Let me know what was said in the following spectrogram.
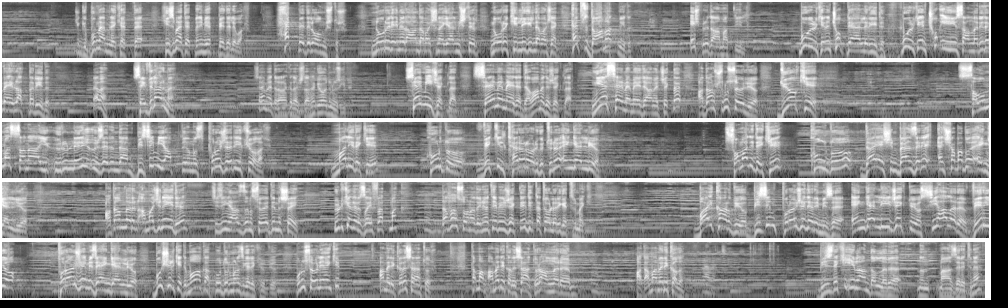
Çünkü bu memlekette hizmet etmenin hep bedeli var. Hep bedeli olmuştur. Nuri Demirağ'ın da başına gelmiştir. Nuri Killigil'in de başına. Hepsi damat mıydı? Hiçbiri damat değildi. Bu ülkenin çok değerleriydi. Bu ülkenin çok iyi insanlarıydı ve evlatlarıydı. Değil mi? Sevdiler mi? Sevmediler arkadaşlar. Gördüğünüz gibi. Sevmeyecekler. Sevmemeye de devam edecekler. Niye sevmemeye devam edecekler? Adam şunu söylüyor. Diyor ki savunma sanayi ürünleri üzerinden bizim yaptığımız projeleri yıkıyorlar. Mali'deki kurduğu vekil terör örgütünü engelliyor. Somali'deki kurduğu DAEŞ'in benzeri El-Şabab'ı engelliyor. Adamların amacı neydi? Sizin yazdığınız söylediğimiz şey. Ülkeleri zayıflatmak, daha sonra da yönetebilecekleri diktatörleri getirmek. Baykar diyor bizim projelerimizi engelleyecek diyor sihaları veriyor. Projemizi engelliyor. Bu şirketi muhakkak durdurmanız gerekir diyor. Bunu söyleyen kim? Amerikalı senatör. Tamam Amerikalı senatörü anlarım. Adam Amerikalı. Evet. Bizdeki İrlandalıların mazeretine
